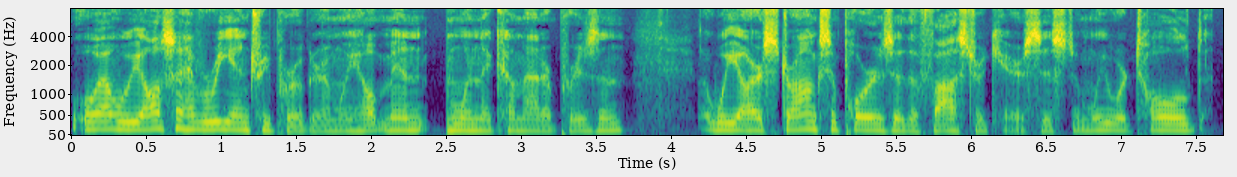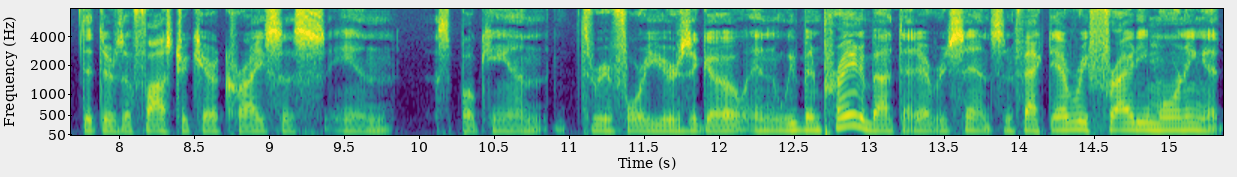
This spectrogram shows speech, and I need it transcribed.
Well, we also have a reentry program. We help men when they come out of prison. We are strong supporters of the foster care system. We were told that there's a foster care crisis in Spokane three or four years ago, and we've been praying about that ever since. In fact, every Friday morning at,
